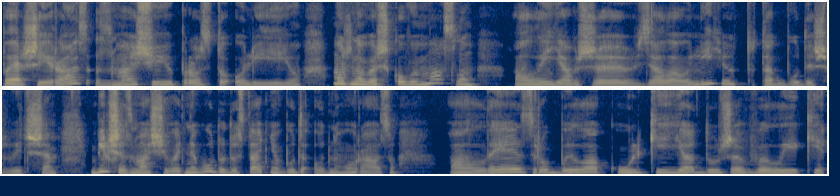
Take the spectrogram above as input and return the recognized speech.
перший раз змащую просто олією. Можна вершковим маслом, Але я вже взяла олію, то так буде швидше. Більше змащувати не буду, достатньо буде одного разу. Але зробила кульки я дуже великі.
